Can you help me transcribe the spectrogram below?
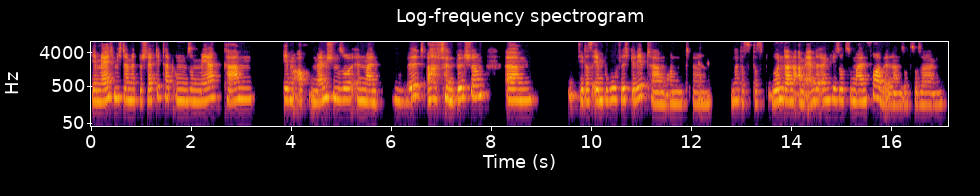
je mehr ich mich damit beschäftigt habe, umso mehr kamen eben auch Menschen so in mein Bild auf den Bildschirm, ähm, die das eben beruflich gelebt haben. Und ähm, ja. ne, das, das wurden dann am Ende irgendwie so zu meinen Vorbildern sozusagen.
